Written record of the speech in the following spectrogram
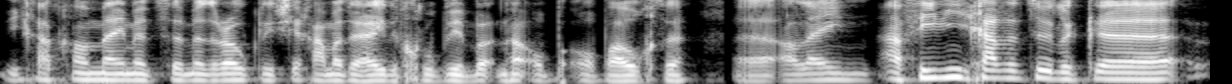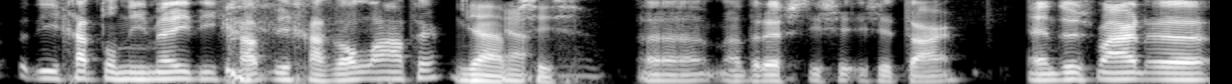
die gaat gewoon mee met, eh, met Roglic. Die gaat met de hele groep weer op, op hoogte. Eh, alleen, Affini gaat natuurlijk, eh, die gaat nog niet mee. Die gaat, die gaat wel later. Ja, Ja. precies. Eh, maar de rest zit, zit daar. En dus maar, eh,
